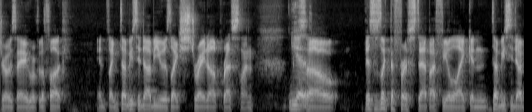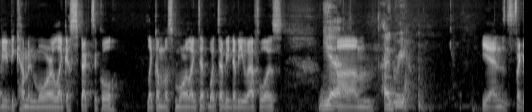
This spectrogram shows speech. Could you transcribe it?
Jose, whoever the fuck. And like WCW is like straight up wrestling. Yeah. So this is like the first step I feel like in WCW becoming more like a spectacle, like almost more like what WWF was. Yeah. Um, I agree. Yeah, and it's like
